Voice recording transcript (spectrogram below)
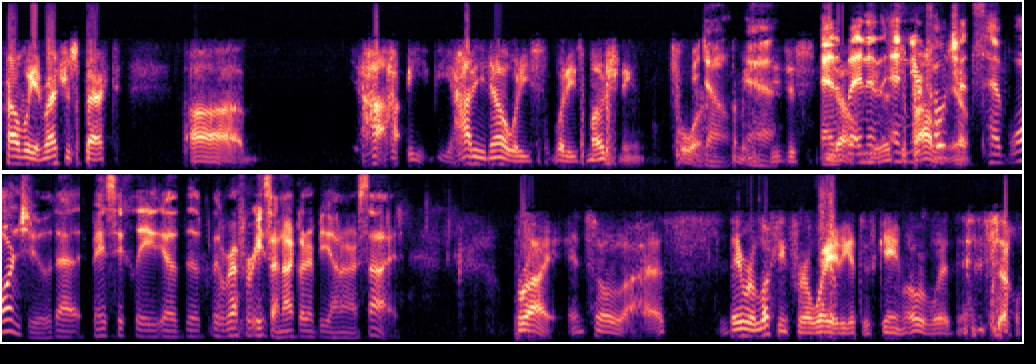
probably in retrospect, uh, how, how, how do you know what he's what he's motioning for? You don't. I mean, yeah. you just and you know, and, and, and your problem, coaches you know? have warned you that basically uh, the the referees are not going to be on our side. Right, and so uh, they were looking for a way to get this game over with, and so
